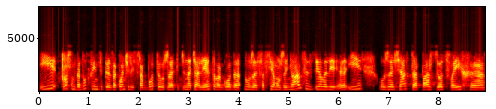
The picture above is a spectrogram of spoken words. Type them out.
и в прошлом году, в принципе, закончились работы уже в начале этого года, ну, уже совсем уже нюансы сделали, э, и уже сейчас тропа ждет своих э,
